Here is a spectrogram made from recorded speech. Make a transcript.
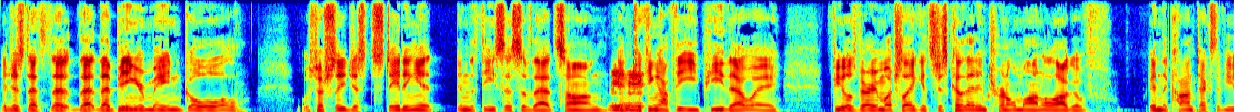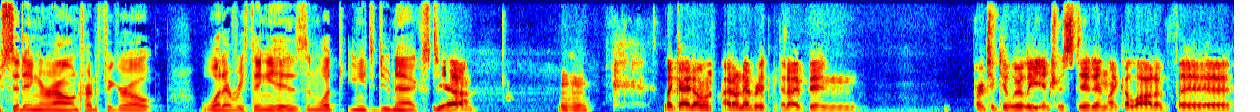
it just, that's that, that, that being your main goal, especially just stating it in the thesis of that song and Mhm. kicking off the EP that way feels very much like it's just kind of that internal monologue of, in the context of you sitting around trying to figure out what everything is and what you need to do next. yeah hmm like i don't i don't ever think that i've been particularly interested in like a lot of the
